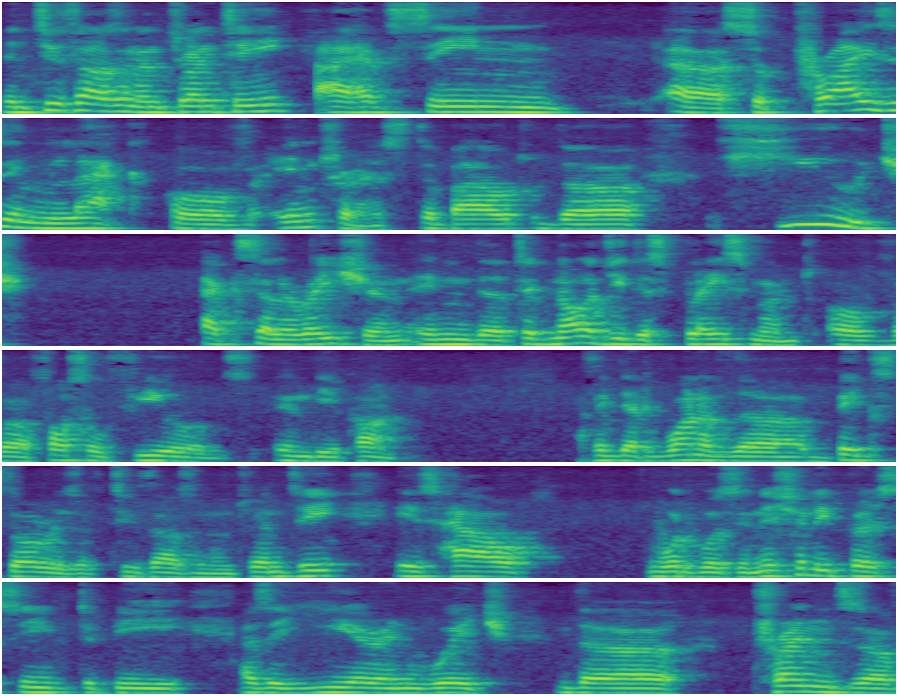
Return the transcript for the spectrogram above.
in 2020, I have seen a surprising lack of interest about the huge acceleration in the technology displacement of uh, fossil fuels in the economy. I think that one of the big stories of 2020 is how what was initially perceived to be as a year in which the trends of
